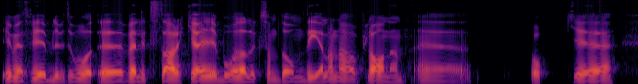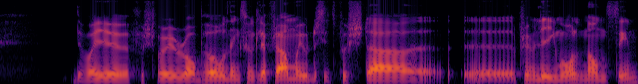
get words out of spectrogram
i och med att vi har blivit eh, väldigt starka i båda liksom, de delarna av planen. Och det var ju, först var det Rob Holding som klev fram och gjorde sitt första Premier League-mål någonsin.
